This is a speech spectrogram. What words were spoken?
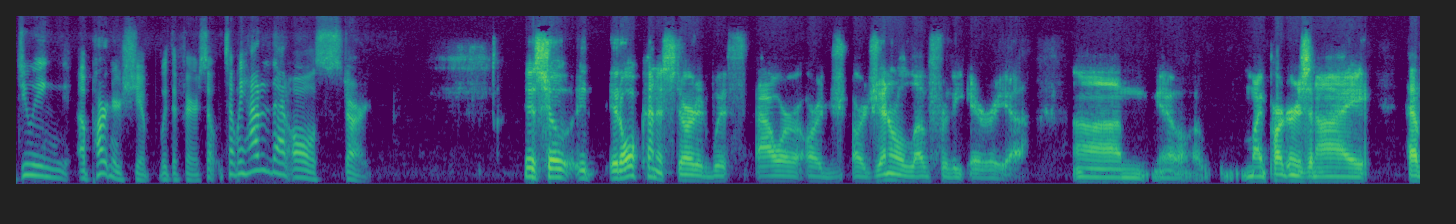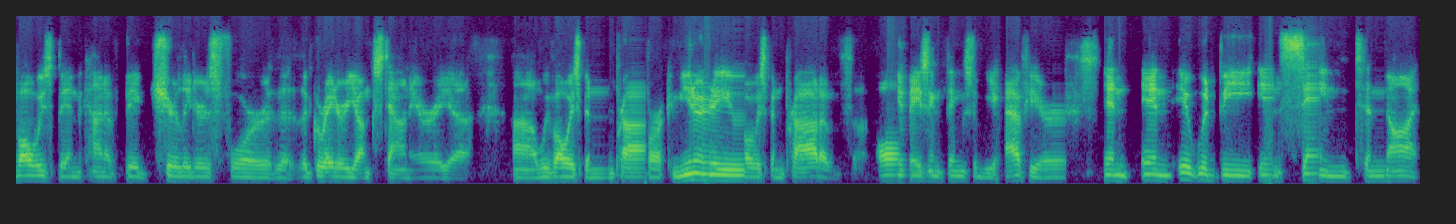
doing a partnership with the fair. So tell me, how did that all start? Yeah, so it, it all kind of started with our our our general love for the area. Um, you know, my partners and I have always been kind of big cheerleaders for the, the greater Youngstown area. Uh, we've always been proud of our community. We've always been proud of all the amazing things that we have here, and and it would be insane to not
